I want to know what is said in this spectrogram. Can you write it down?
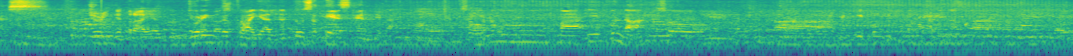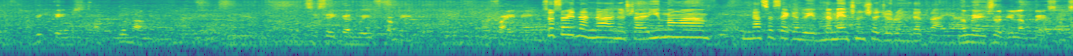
beses During the trial? dun during the trial nandun sa TSN nila. So, nung maipon na, so, uh, nag-ipon-ipon naman kami ng mga victims at doon namin. Si second wave kami, uh, filing. So sir, na, na ano siya, yung mga nasa second wave, na-mention siya during the trial? Na-mention ilang beses.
